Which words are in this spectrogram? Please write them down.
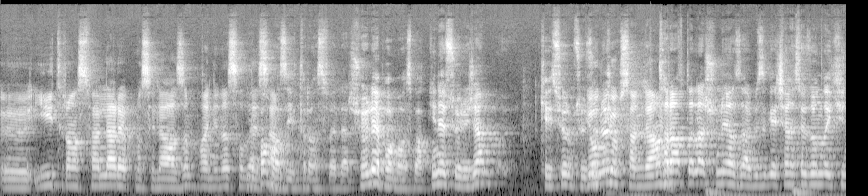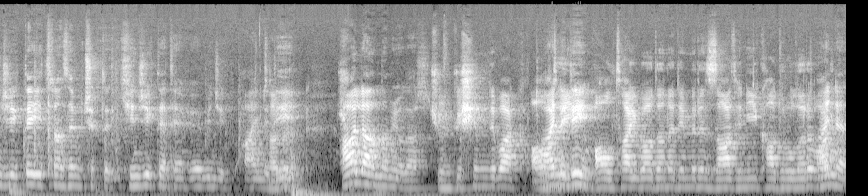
e, iyi transferler yapması lazım. Hani nasıl Yapamaz desem. iyi transferler. Şöyle yapamaz bak. Yine söyleyeceğim. Kesiyorum sözünü. Yok yok sen devam et. Taraftarlar şunu yazar. Biz geçen sezonda ikinci ligde iyi transfer çıktık. İkinci ligde TFF binecek. Aynı Tabii. değil. Hala anlamıyorlar. Çünkü şimdi bak Aynı Altay, değil. Altay ve Adana Demir'in zaten iyi kadroları var. Aynen.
